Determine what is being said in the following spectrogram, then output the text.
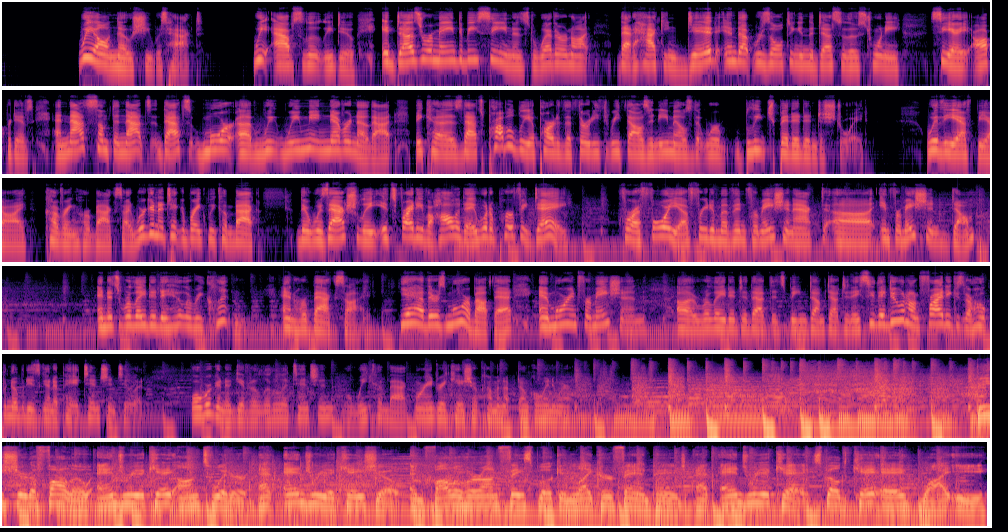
We all know she was hacked. We absolutely do. It does remain to be seen as to whether or not that hacking did end up resulting in the deaths of those 20 CIA operatives. And that's something that's that's more we we may never know that because that's probably a part of the 33,000 emails that were bleach bitted and destroyed with the FBI covering her backside. We're going to take a break. We come back. There was actually it's Friday of a holiday. What a perfect day for a FOIA, Freedom of Information Act uh, information dump, and it's related to Hillary Clinton and her backside. Yeah, there's more about that and more information uh, related to that that's being dumped out today. See, they do it on Friday because they're hoping nobody's going to pay attention to it. Well, we're going to give it a little attention when we come back. More Andrea Kaye Show coming up. Don't go anywhere. Be sure to follow Andrea Kaye on Twitter at Andrea Kaye Show and follow her on Facebook and like her fan page at Andrea Kaye, spelled K A Y E.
